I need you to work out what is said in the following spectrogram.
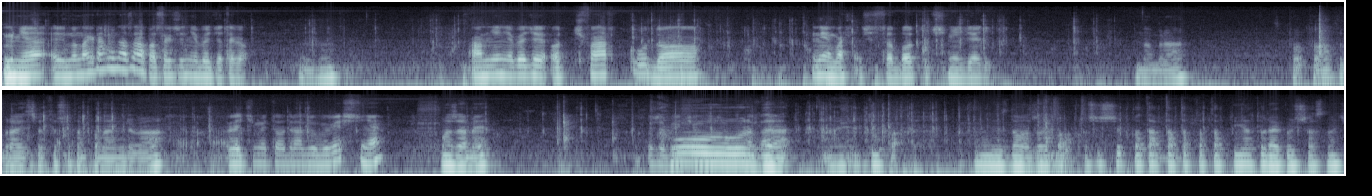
Mnie, yy, no nagramy na zapas, także nie będzie tego. Mhm. A mnie nie będzie od czwartku do... Nie wiem właśnie, czy soboty, czy niedzieli. Dobra. Spoko, dobra, jeszcze to się tam ponagrywa. Lecimy to od razu wywieźć, nie? Możemy. Żeby Kurde. Ej, dupa. No nie zdążę, bo muszę szybko tap, tap, tap, tap, tap, miniaturę jakąś czasnąć.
